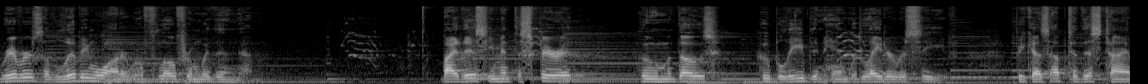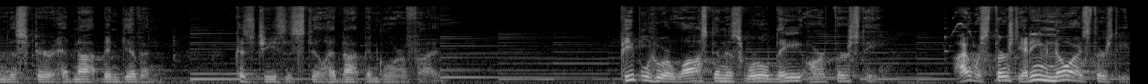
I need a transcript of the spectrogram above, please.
rivers of living water will flow from within them. By this, he meant the Spirit, whom those who believed in him would later receive, because up to this time, the Spirit had not been given, because Jesus still had not been glorified. People who are lost in this world, they are thirsty. I was thirsty. I didn't even know I was thirsty.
